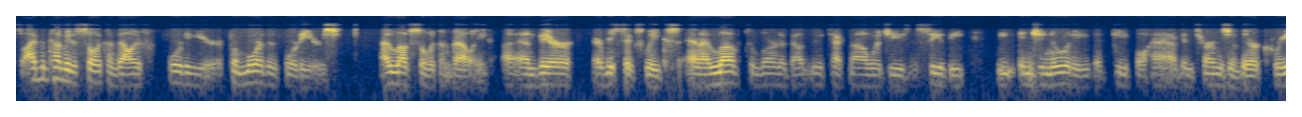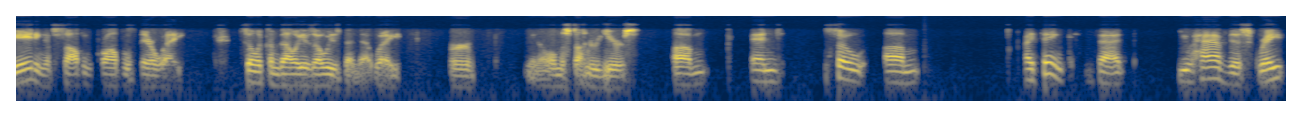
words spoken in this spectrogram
So I've been coming to Silicon Valley for 40 years, for more than 40 years. I love Silicon Valley. I'm there every six weeks, and I love to learn about new technologies and see the, the ingenuity that people have in terms of their creating of solving problems their way. Silicon Valley has always been that way for you know almost 100 years. Um, and so um, I think that you have this great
